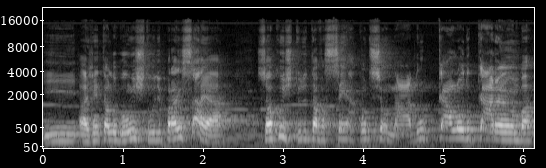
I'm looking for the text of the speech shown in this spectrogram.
E a gente alugou um estúdio pra ensaiar. Só que o estúdio tava sem ar-condicionado, um calor do caramba,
